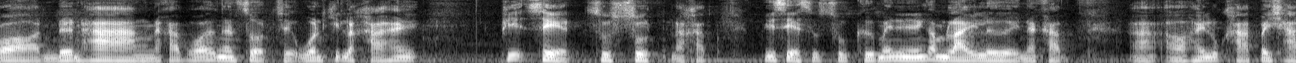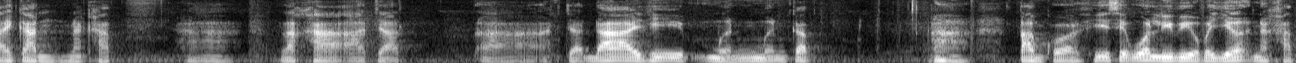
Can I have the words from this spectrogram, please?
ก่อนเดินทางนะครับ เพราะว่าเงินสดเสียอ้วนคิดราคาให้พิเศษสุดๆนะครับ พิเศษสุดๆ คือไม่เน้นกำไรเลยนะครับอเอาให้ลูกค้าไปใช้กันนะครับาราคาอาจจะอาจะได้ที่เหมือนเหมือนกับอ่าต่ำกว่าที่เซเว่นรีวิวไปเยอะนะครับ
